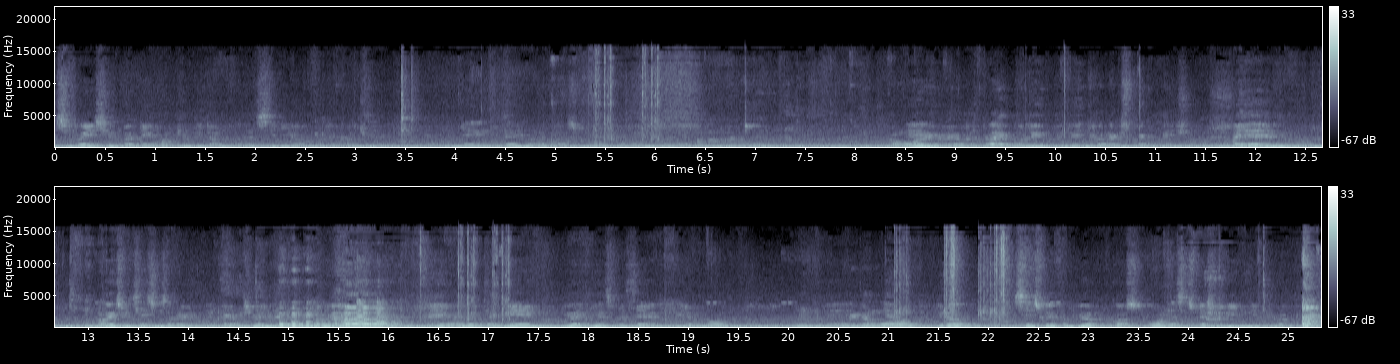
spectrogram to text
situation, but uh, what can be done for the city or for the country. And uh, there you have our support. Don't worry, we will try to live within your expectations. I, um, our expectations are very big, I'm sure you can. I looked at um, your ideas with the Freedom Wall. Uh, Freedom yeah, Wall. You know, since we're from Europe, of course, Wall has a special meaning in Europe.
